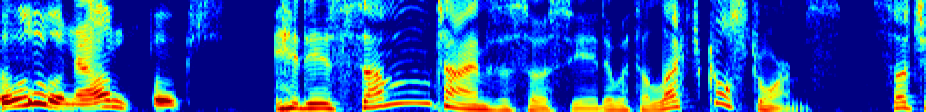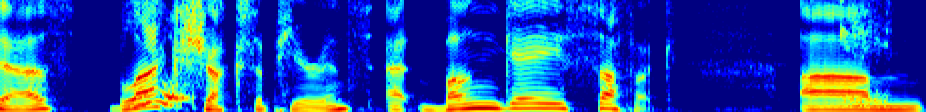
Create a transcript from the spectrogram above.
Ooh, now I'm spooked. It is sometimes associated with electrical storms, such as Black Oh. Shuck's appearance at Bungay, Suffolk. Um,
